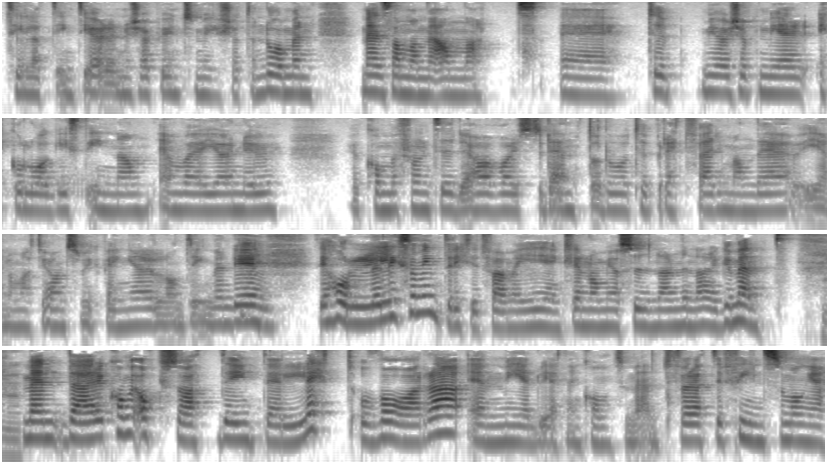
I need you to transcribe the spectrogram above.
till att inte göra det. Nu köper jag inte så mycket kött ändå men, men samma med annat. Eh, typ, jag har köpt mer ekologiskt innan än vad jag gör nu. Jag kommer från en tid där jag har varit student och då typ rättfärdigar man det genom att jag har inte så mycket pengar eller någonting. Men det, det håller liksom inte riktigt för mig egentligen om jag synar mina argument. Men där kommer också att det inte är lätt att vara en medveten konsument. För att det finns så många,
